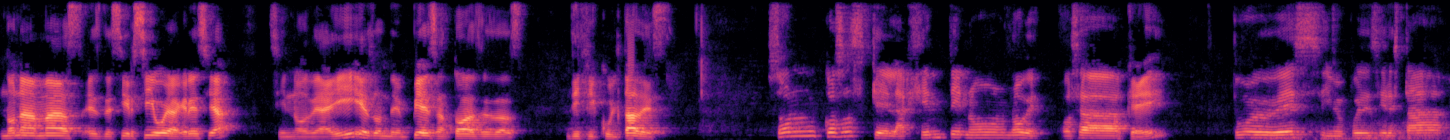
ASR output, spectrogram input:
No nada más es decir sí voy a Grecia, sino de ahí es donde empiezan todas esas dificultades? Son cosas que la gente no, no ve. O sea, tú me ves y me puedes decir, está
